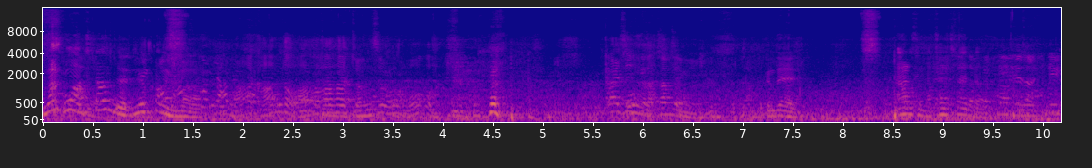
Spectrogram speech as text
난공안 치는데 뉴욕방 임마. 아 간다 와 전술 오늘 먹어. 깔수 있는 게 닭감정이. 근데 알아서 맞춰 쳐야 돼.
